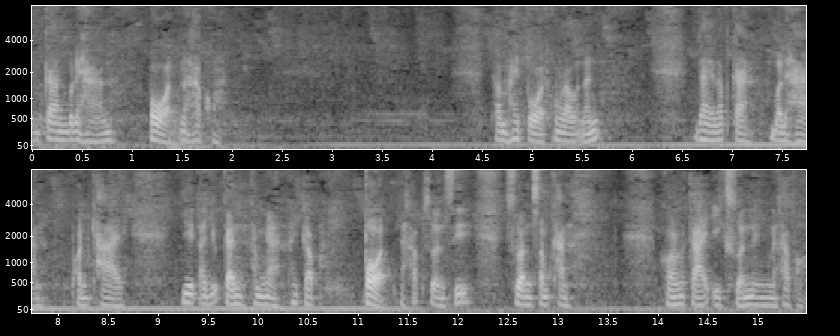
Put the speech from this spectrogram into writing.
เป็นการบริหารปอดนะครับผมทำให้ปอดของเรานั้น ได้รับการบริหารผ่อนคลาย ยืดอายุการทำงานให้กับปอดนะครับ ส่วนซีส่วนสำคัญของร่างกายอีกส่วนหนึ่งนะครับผม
